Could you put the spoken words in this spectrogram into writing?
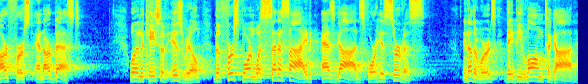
our first and our best? Well, in the case of Israel, the firstborn was set aside as God's for his service. In other words, they belong to God.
